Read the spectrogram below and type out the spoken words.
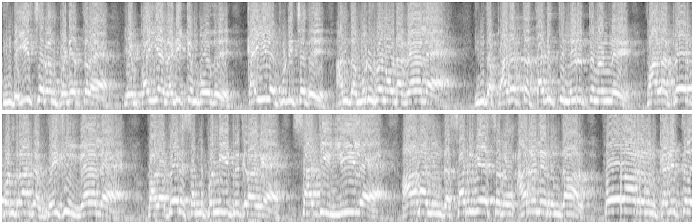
இந்த ஈஸ்வரன் படத்துல என் பையன் நடிக்கும் போது கையில பிடிச்சது அந்த முருகனோட வேலை. இந்த படத்தை தடுத்து நிறுத்தணும்னு பல பேர் பண்றாங்க. வெகு வேலை. பல பேர் சன் பண்ணிக்கிட்டு இருக்கிறாங்க. சதி லீல. ஆனா இந்த சர்வேஸ்வரன் அருள் இருந்தால் போராடுறவன் கழுத்துல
